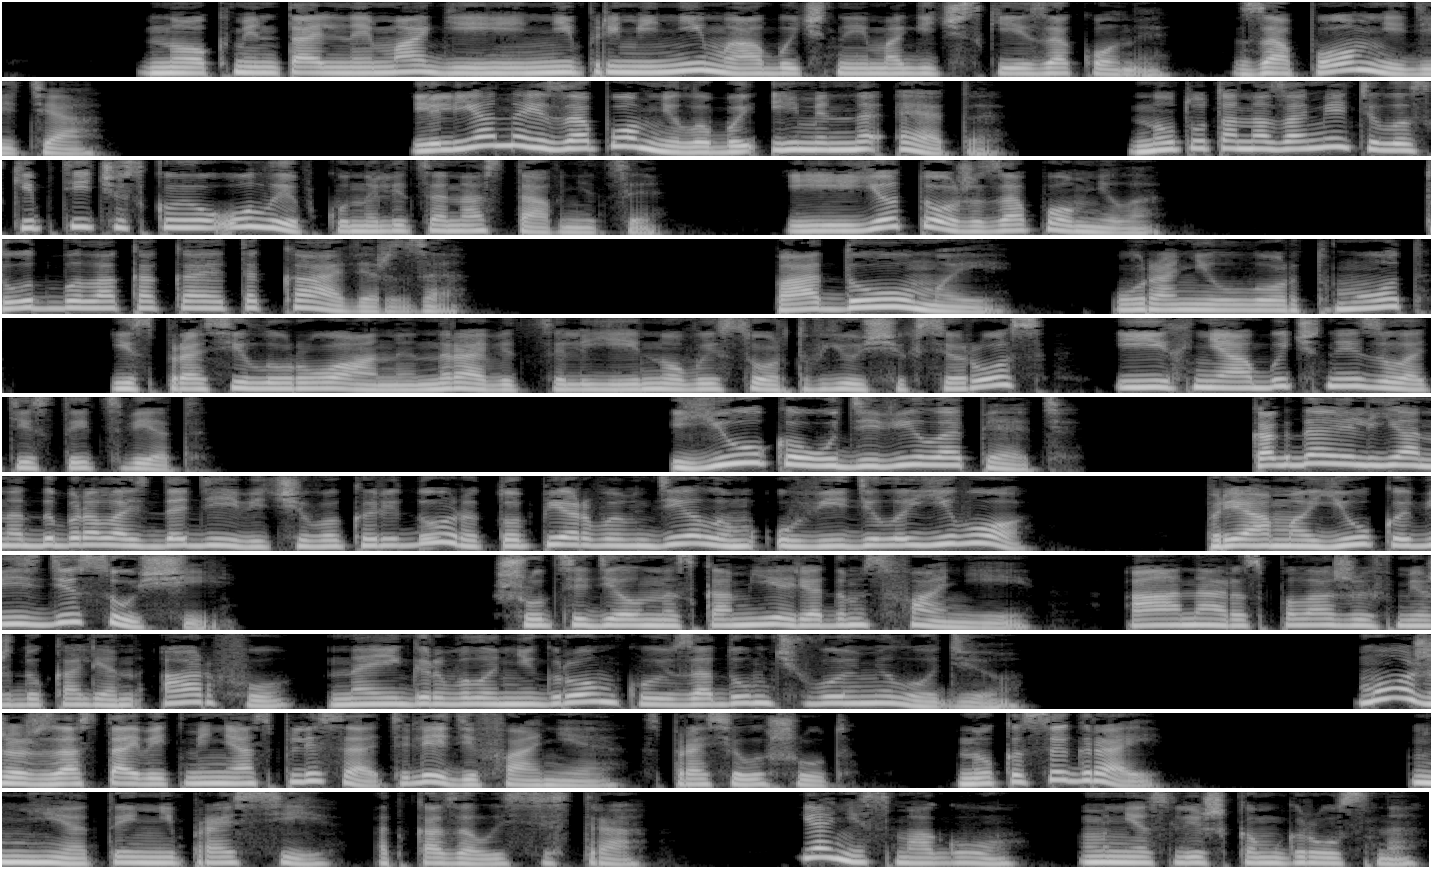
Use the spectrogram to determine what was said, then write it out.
Но к ментальной магии неприменимы обычные магические законы. Запомни, дитя». Ильяна и запомнила бы именно это. Но тут она заметила скептическую улыбку на лице наставницы. И ее тоже запомнила. Тут была какая-то каверза. «Подумай», — уронил лорд Мот, и спросил у Руаны, нравится ли ей новый сорт вьющихся роз и их необычный золотистый цвет. Юка удивил опять. Когда Ильяна добралась до девичьего коридора, то первым делом увидела его. Прямо Юка вездесущий. Шут сидел на скамье рядом с Фанией, а она, расположив между колен арфу, наигрывала негромкую задумчивую мелодию. «Можешь заставить меня сплясать, леди Фания?» — спросил Шут. Ну-ка, сыграй». «Нет, и не проси», — отказалась сестра. «Я не смогу. Мне слишком грустно».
